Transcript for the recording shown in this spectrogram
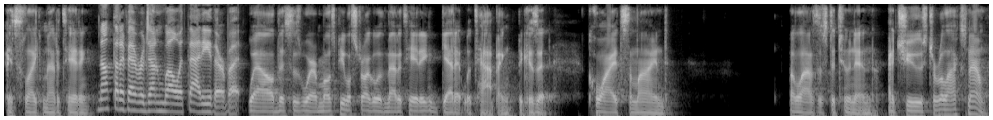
It's like meditating. Not that I've ever done well with that either, but. Well, this is where most people struggle with meditating. Get it with tapping because it quiets the mind, allows us to tune in. I choose to relax now.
